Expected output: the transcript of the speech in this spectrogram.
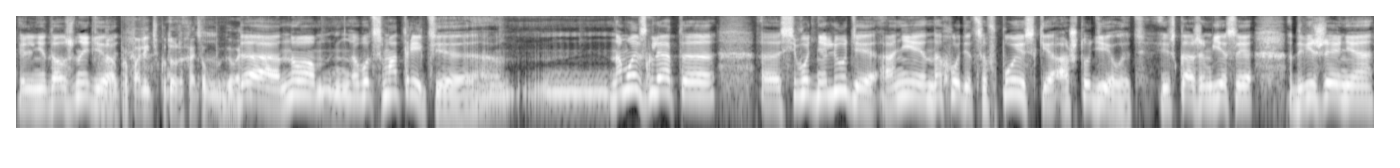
или не должны делать? Да, про политику тоже хотел поговорить. Да, но вот смотрите, на мой взгляд, э, э, сегодня люди, они находятся в поиске, а что делать? И, скажем, если движение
